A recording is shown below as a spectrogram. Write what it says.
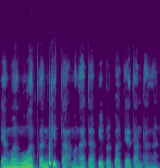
yang menguatkan kita menghadapi berbagai tantangan.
